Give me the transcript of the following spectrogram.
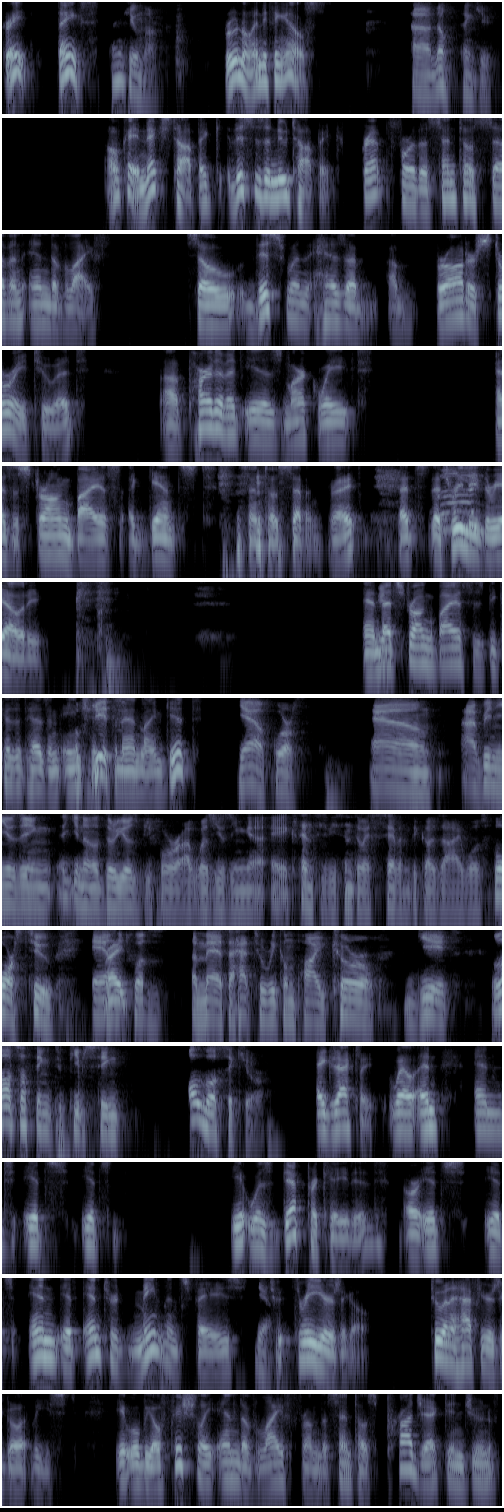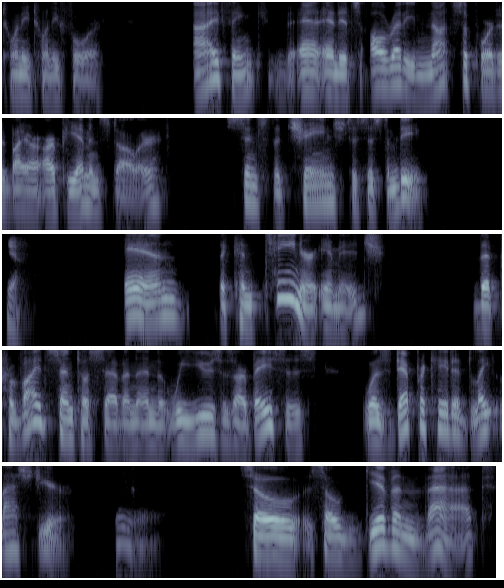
Great, thanks. Thank you, Mark. Bruno, anything else? Uh, no, thank you. Okay, next topic. This is a new topic, prep for the CentOS 7 end of life. So this one has a, a broader story to it. Uh, part of it is Mark Waite has a strong bias against CentOS 7, right? That's, that's really the reality. And that strong bias is because it has an ancient command line Git. Yeah, of course. Um, I've been using, you know, the years before I was using uh, extensively CentOS 7 because I was forced to, and Right. it was a mess. I had to recompile curl, git, lots of things to keep things almost secure. Exactly. Well, and, and it's, it's, it was deprecated or it's, it's, and it entered maintenance phase Yeah. two, three years ago, two and a half years ago at least. It will be officially end of life from the CentOS project in June of twenty twenty-four. I think, and, and it's already not supported by our RPM installer since the change to systemd. Yeah. And the container image that provides CentOS 7 and that we use as our basis was deprecated late last year. So, so given that,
